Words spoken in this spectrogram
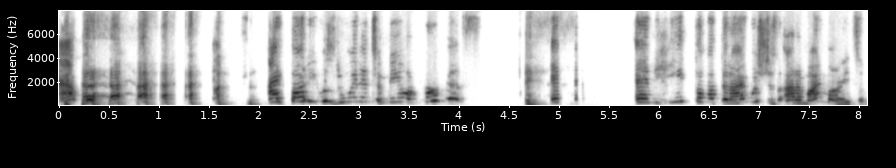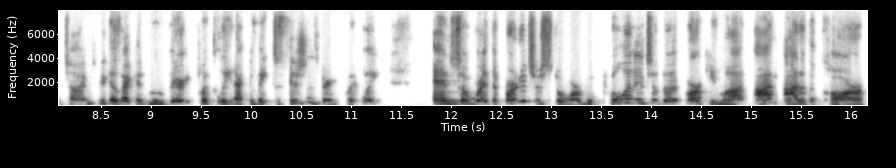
happening? I thought he was doing it to me on purpose. And, and he thought that I was just out of my mind sometimes because I could move very quickly and I could make decisions very quickly. And so we're at the furniture store, we're pulling into the parking lot. I'm out of the car.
